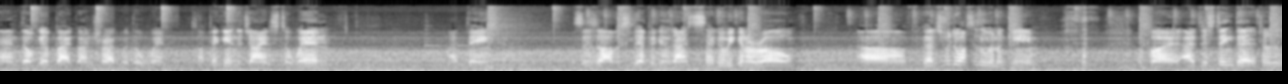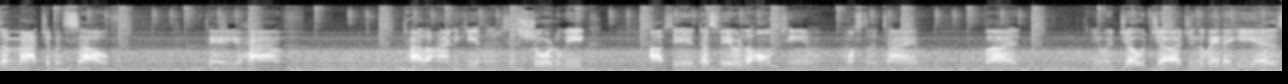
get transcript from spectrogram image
and they'll get back on track with a win. So I'm picking the Giants to win. I think this is obviously the Giants the second week in a row. Uh, I just really want to win a game. but I just think that in terms of the matchup itself, okay, you have Tyler Heinicke. So it's a short week. Obviously, it does favor the home team most of the time. But you know, with Joe Judge and the way that he is,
